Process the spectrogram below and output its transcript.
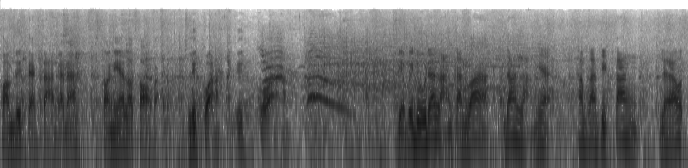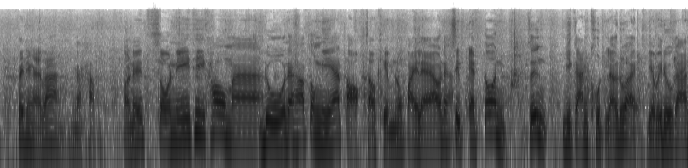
ความลึกแตกต่างกันนะ ตอนนี้เราตอกอะลึกกว่า ลึกกว่า ดี๋ยวไปดูด้านหลังกันว่าด้านหลังเนี่ยทำการติดตั้งแล้วเป็นยังไงบ้างนะครับตอนนี้โซนนี้ที่เข้ามาดูนะครับ ตรงนี้ตอกเสาเข็มลงไปแล้วนะ11 ต้น ซึ่งมีการขุดแล้วด้วย เดี๋ยวไปดูกัน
